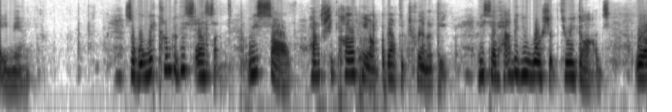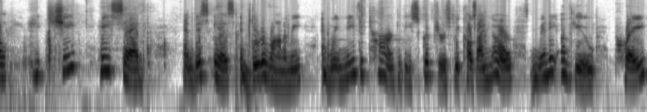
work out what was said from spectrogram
Amen. So when we come to this lesson, we saw how she taught him about the Trinity. He said, How do you worship three gods? Well, he, she, he said, and this is in Deuteronomy, and we need to turn to these scriptures because I know many of you pray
